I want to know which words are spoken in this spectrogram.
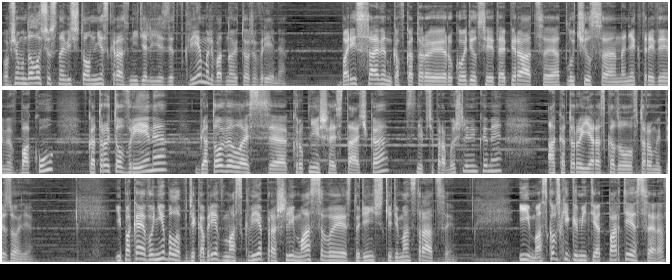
В общем, удалось установить, что он несколько раз в неделю ездит в Кремль в одно и то же время. Борис Савенков, который руководил всей этой операцией, отлучился на некоторое время в Баку, в которое то время готовилась э, крупнейшая стачка с нефтепромышленниками, о которой я рассказывал во втором эпизоде. И пока его не было, в декабре в Москве прошли массовые студенческие демонстрации. И Московский комитет партии эсеров,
